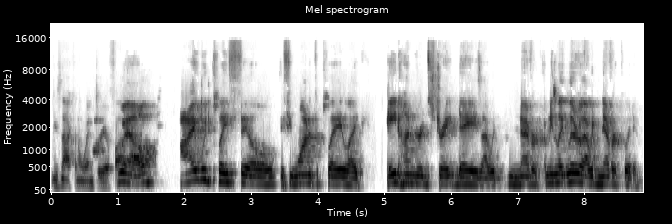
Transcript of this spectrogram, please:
he's not gonna win three or five? Well, I would play Phil if he wanted to play like 800 straight days. I would never. I mean, like literally, I would never quit him.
